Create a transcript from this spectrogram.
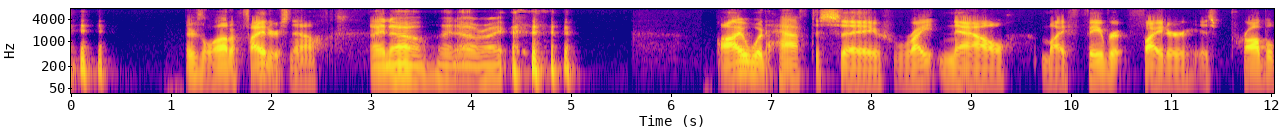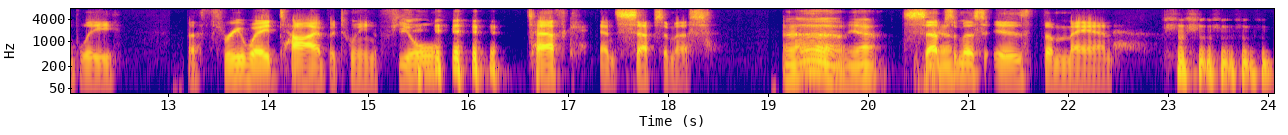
There's a lot of fighters now. I know, I know, right? I would have to say right now, my favorite fighter is probably a three-way tie between Fjul, Tefk, and Sepsimus. Oh, yeah. Sepsimus yeah. is the man. so.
